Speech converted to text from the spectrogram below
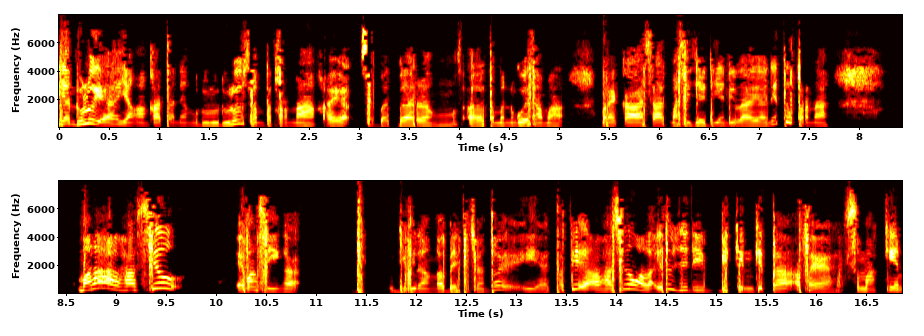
yang dulu ya yang angkatan yang dulu-dulu sempat pernah kayak sebat bareng eh, temen gue sama mereka saat masih jadian dilayani tuh pernah. Malah alhasil emang sih nggak di- dibilang nggak baik contoh ya iya. Tapi hasil malah itu jadi bikin kita apa ya semakin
